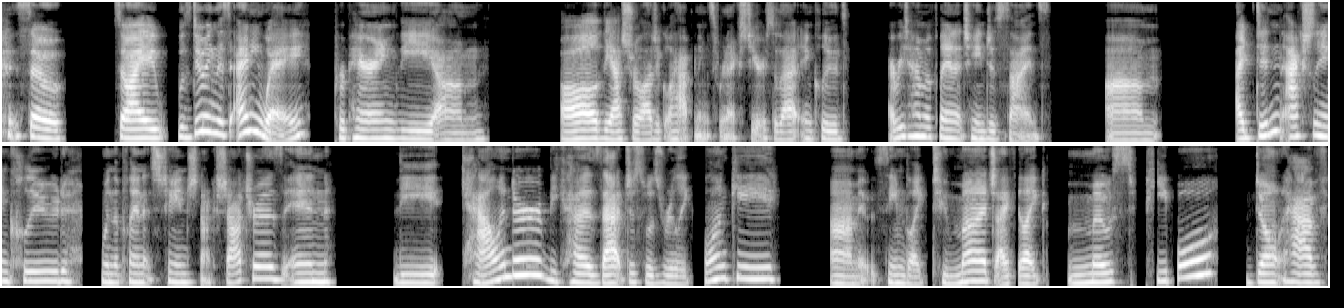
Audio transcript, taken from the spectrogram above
so so I was doing this anyway, preparing the um all of the astrological happenings for next year. So that includes every time a planet changes signs. Um, I didn't actually include when the planets change nakshatras in the calendar because that just was really clunky. Um, it seemed like too much. I feel like most people don't have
